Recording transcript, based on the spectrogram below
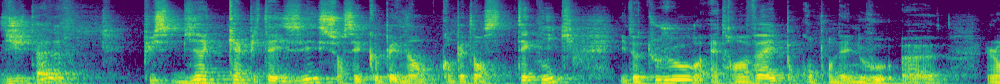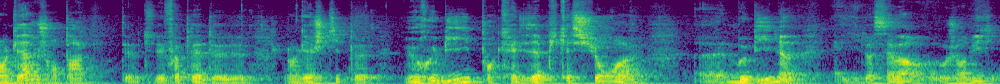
digital puisse bien capitaliser sur ses compétences techniques. Il doit toujours être en veille pour comprendre les nouveaux euh, langages. On parle des fois peut-être de, langage type euh, Ruby pour créer des applications euh, mobiles. Il doit savoir aujourd'hui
